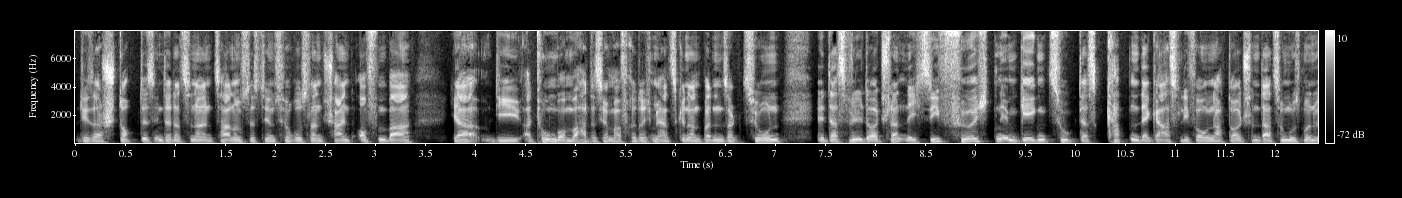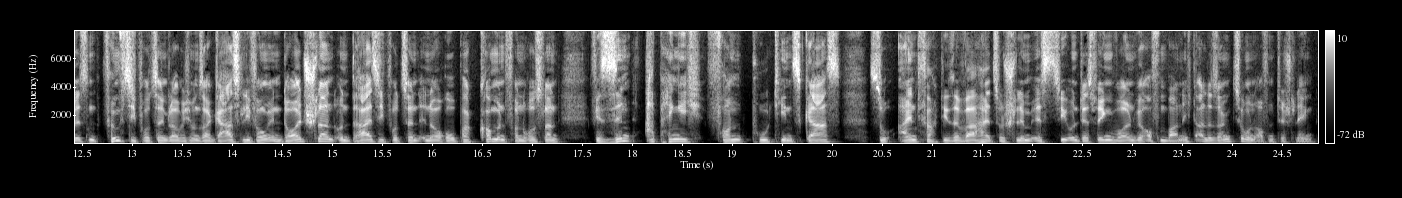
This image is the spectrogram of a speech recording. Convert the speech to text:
Dieser Stopp des internationalen Zahlungssystems für Russland scheint offenbar ja, die Atombombe hat es ja mal Friedrich Merz genannt bei den Sanktionen. Äh, das will Deutschland nicht. Sie fürchten im Gegenzug das Kappen der Gaslieferung nach Deutschland. Dazu muss man wissen, 50 Prozent, glaube ich, unserer Gaslieferung in Deutschland und 30 Prozent in Europa kommen von Russland. Wir sind abhängig von Putins Gas. So einfach diese Wahrheit, so schlimm ist sie. Und deswegen wollen wir offenbar nicht alle Sanktionen auf den Tisch legen.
